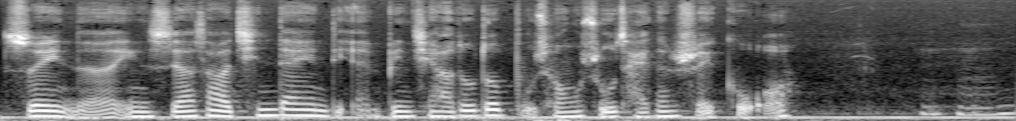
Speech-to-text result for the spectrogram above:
所以呢，饮食要稍微清淡一点，并且要多多补充蔬菜跟水果。嗯哼，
